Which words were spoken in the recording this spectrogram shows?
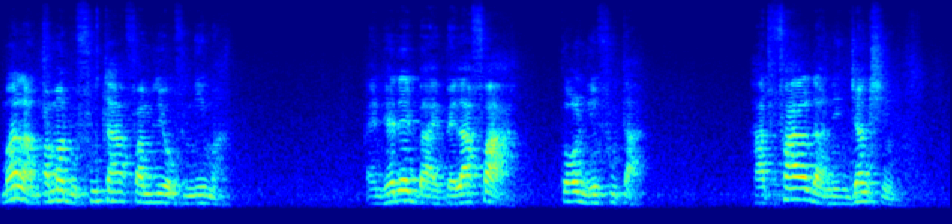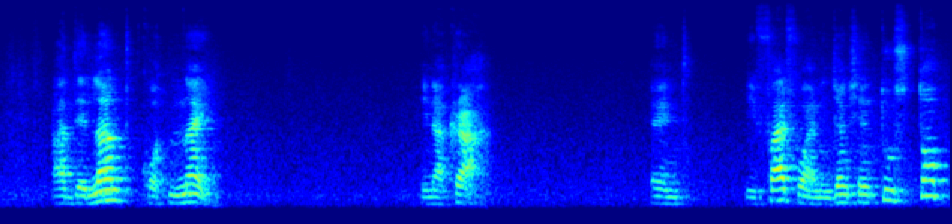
Malam Amadou Futa family of Nima and headed by Bella Far, called Nifuta, had filed an injunction at the Land Court 9 in Accra. And he filed for an injunction to stop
